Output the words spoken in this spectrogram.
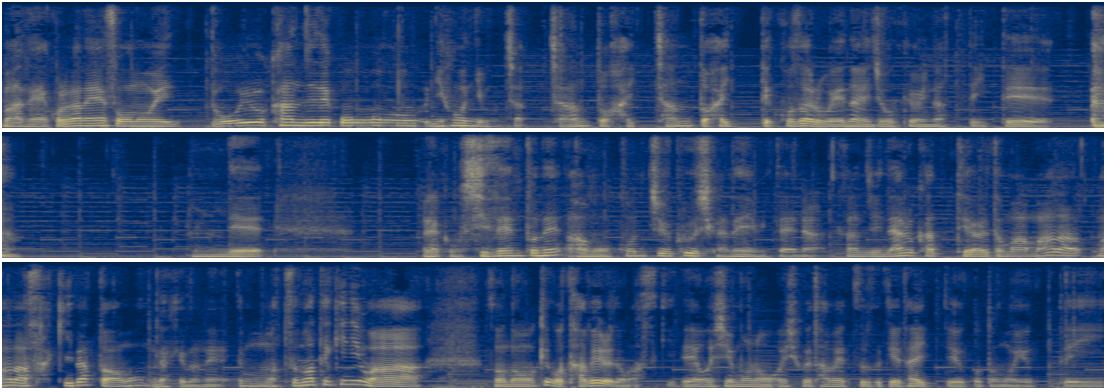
まあね、これがね、その、どういう感じでこう、日本にもちゃちゃんと入、ちゃんと入ってこざるを得ない状況になっていて、ん で、なんかもう自然とね、あ、もう昆虫食うしかねえみたいな感じになるかって言われると、まあまだ、まだ先だとは思うんだけどね。でもまあ妻的には、その結構食べるのが好きで、美味しいものを美味しく食べ続けたいっていうことも言ってい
